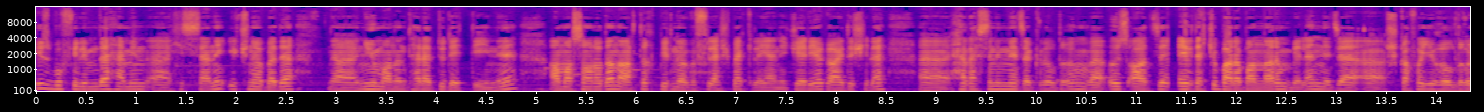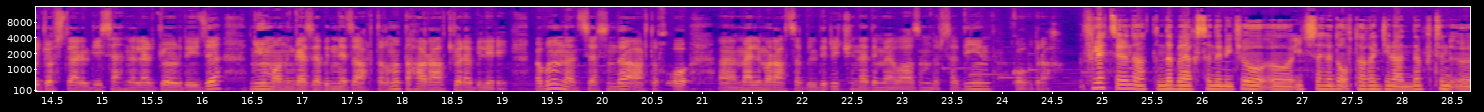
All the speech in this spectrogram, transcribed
biz bu filmdə həmin ə, hissəni ilk növbədə ə, Newmanın tərəddüd etdiyini, amma sonradan artıq bir növ flashback ilə, yəni geriyə qayıdış ilə ə, həvəsinin necə qırıldığını və öz adicə evdəki barabanların belə necə ə, şkafa yığıldığı göstərildiyi səhnələr gördükcə Newmanın qəzəbinin necə artdığını daha rahat görə bilirik. Və bunun nəticəsində artıq o ə, müəllimə rahatca bildirir ki, nə demək lazımdırsa deyin, qovduraq. Fletcherin haqqında bayaq dedik ki, o, o ilk səhnədə otağa girəndə bütün ə,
